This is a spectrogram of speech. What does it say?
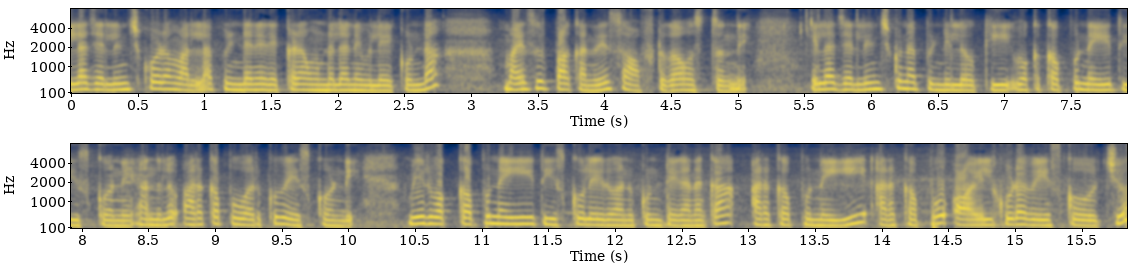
ఇలా జల్లించుకోవడం వల్ల పిండి అనేది ఎక్కడ ఉండలనేవి లేకుండా మైసూర్ పాక్ అనేది సాఫ్ట్గా వస్తుంది. ఇలా జల్లించుకున్న పిండిలోకి ఒక కప్పు నెయ్యి తీసుకొని అందులో అరకప్పు వరకు వేసుకోండి. మీరు ఒక కప్పు నెయ్యి తీసుకోలేరు అనుకుంటే కనుక అరకప్పు నెయ్యి అరకప్పు ఆయిల్ కూడా వేసుకోవచ్చు.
